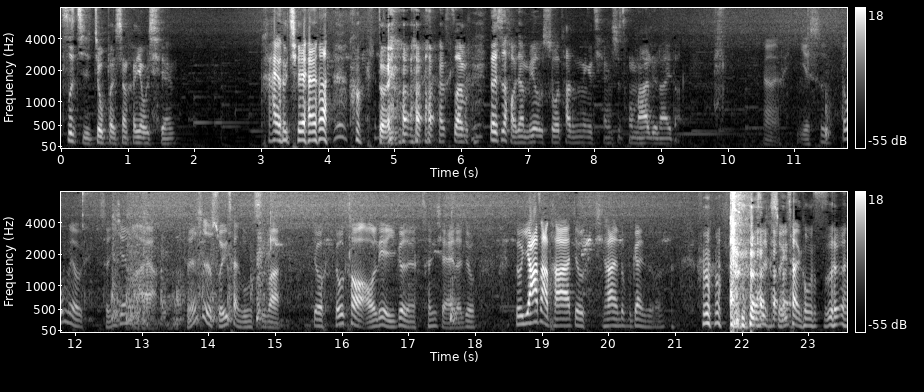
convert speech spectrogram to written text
自己就本身很有钱。太有钱啊！对，算，但是好像没有说他的那个钱是从哪里来的。嗯，也是都没有神仙来啊，可能是水产公司吧。就都靠熬烈一个人撑起来的，就都压榨他，就其他人都不干什么。是 个水产公司，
